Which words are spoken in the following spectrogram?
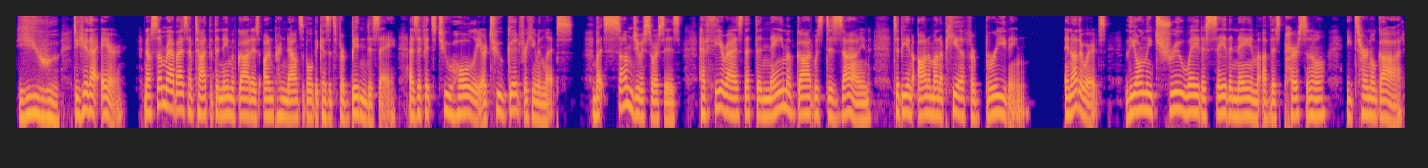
you. Do you hear that air? Now, some rabbis have taught that the name of God is unpronounceable because it's forbidden to say, as if it's too holy or too good for human lips. But some Jewish sources have theorized that the name of God was designed to be an onomatopoeia for breathing. In other words, the only true way to say the name of this personal, eternal God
